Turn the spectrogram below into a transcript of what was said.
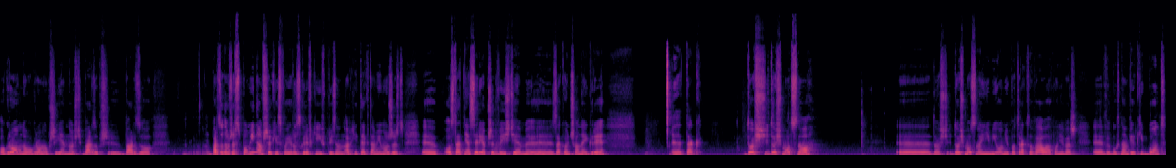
ogromną, ogromną przyjemność. Bardzo, przy, bardzo, bardzo dobrze wspominam wszelkie swoje rozgrywki w Prison Architecta, mimo że e, ostatnia seria przed wyjściem e, zakończonej gry e, tak dość, dość mocno dość, dość mocno i niemiło mnie potraktowała, ponieważ wybuchł nam wielki bunt,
